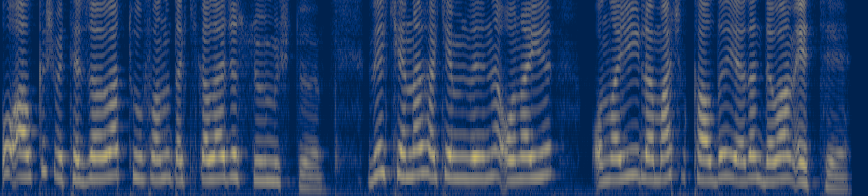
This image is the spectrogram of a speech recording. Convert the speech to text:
O alkış ve tezahürat tufanı dakikalarca sürmüştü. Ve kenar hakemlerine onayı onayıyla maç kaldığı yerden devam etti.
